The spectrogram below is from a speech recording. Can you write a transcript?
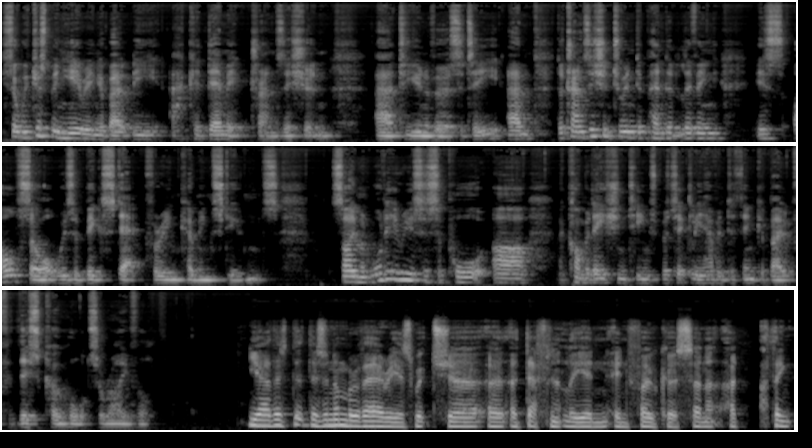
So we've just been hearing about the academic transition uh, to university. Um, the transition to independent living is also always a big step for incoming students. Simon, what areas of support are accommodation teams particularly having to think about for this cohort's arrival? Yeah, there's there's a number of areas which uh, are definitely in, in focus, and I, I think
